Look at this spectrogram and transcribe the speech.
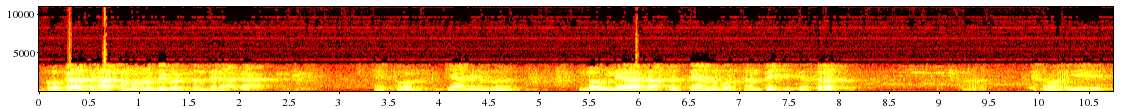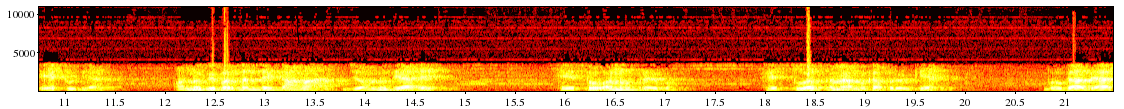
भोगाभ्यास मनु विवर्तनते रागा। हेतु ज्ञान लौल्याद आसक्ते अनुवर्धनते इतर ये हेतु दिया। अनुविवर्धनते कामा, जो अनु दिया है, हेतु तो अनुप्रयोग। हेतु अर्थ में अनु का प्रयोग किया। भोगाभ्यास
